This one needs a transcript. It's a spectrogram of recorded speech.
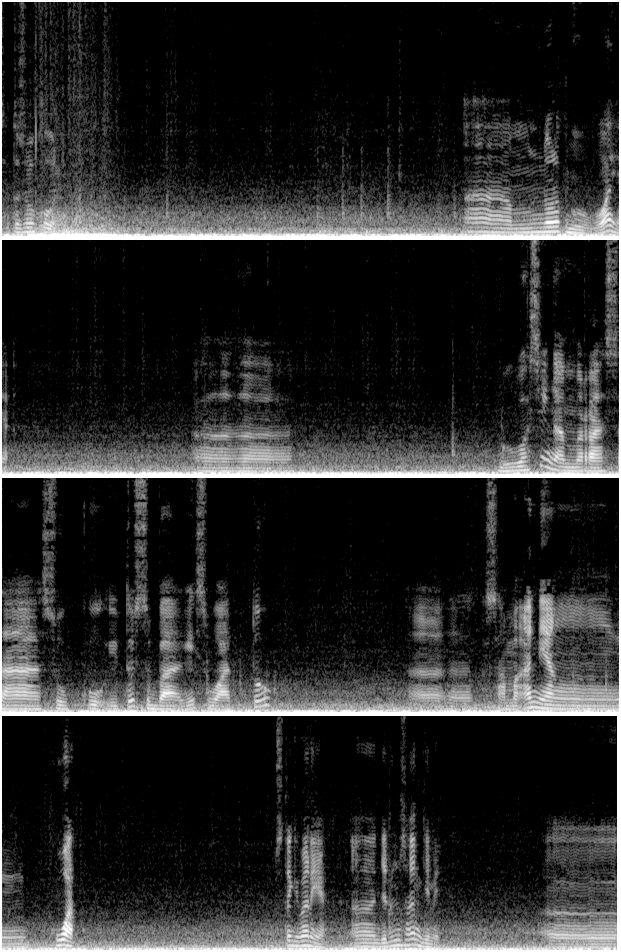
satu suku nih. Uh, menurut gua ya uh, gua sih nggak merasa suku itu sebagai suatu kesamaan yang kuat maksudnya gimana ya uh, jadi misalkan gini. Uh,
